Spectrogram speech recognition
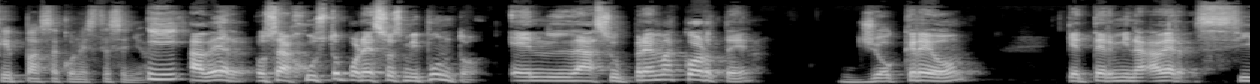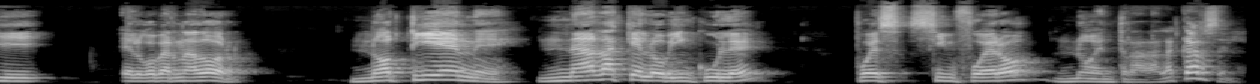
qué pasa con este señor. Y a ver, o sea, justo por eso es mi punto. En la Suprema Corte, yo creo que termina, a ver, si el gobernador no tiene nada que lo vincule, pues sin fuero no entrará a la cárcel.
